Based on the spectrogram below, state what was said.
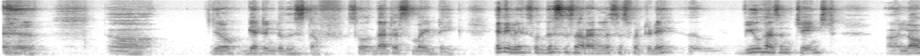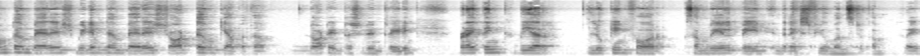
uh, you know get into this stuff. So that is my take. Anyway so this is our analysis for today. View hasn't changed. Uh, long term bearish medium term bearish short term kya pata? Not interested in trading. But i think we are looking for some real pain in the next few months to come right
